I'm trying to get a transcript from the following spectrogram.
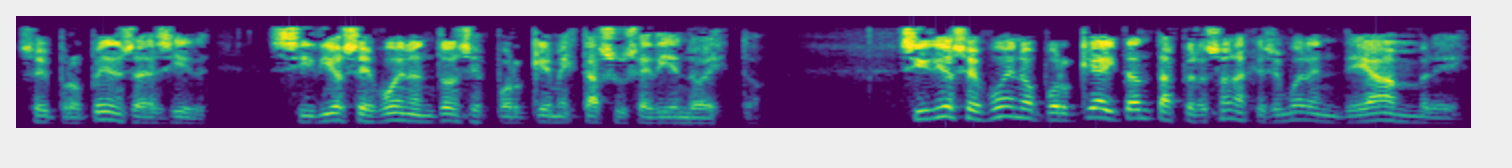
soy propenso a decir, si Dios es bueno, entonces ¿por qué me está sucediendo esto? Si Dios es bueno, ¿por qué hay tantas personas que se mueren de hambre?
